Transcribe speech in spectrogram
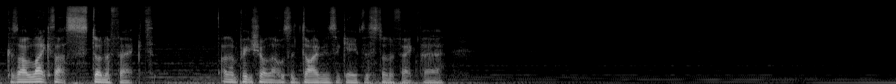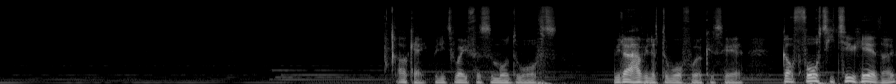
Because I like that stun effect. And I'm pretty sure that was the diamonds that gave the stun effect there. Okay, we need to wait for some more dwarfs. We don't have enough dwarf workers here. Got 42 here, though.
